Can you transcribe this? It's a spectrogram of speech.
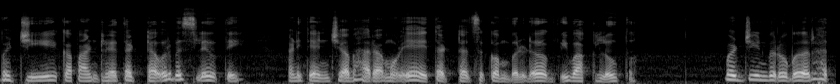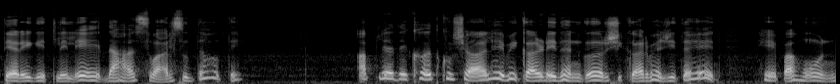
भटजी एका पांढऱ्या तट्टावर बसले होते आणि त्यांच्या भारामुळे तट्टाचं कंबरडं अगदी वाकलं होतं. भटजींबरोबर हत्यारे घेतलेले दहा स्वारसुद्धा होते. आपल्या देखत खुशाल हे भिकारडे धनगर शिकार भाजीत आहेत हे पाहून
